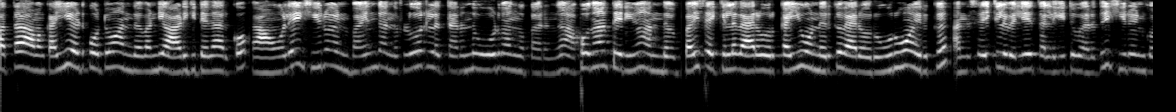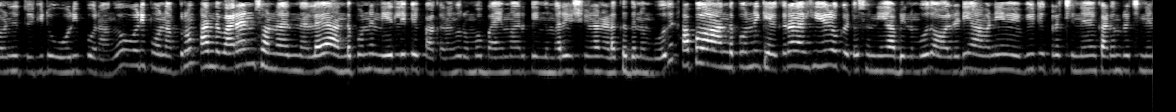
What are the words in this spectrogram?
பார்த்தா அவன் கையை எடுத்து போட்டும் அந்த வண்டி ஆடிக்கிட்டே தான் இருக்கும். அவங்களே ஹீரோயின் பயந்து அந்த ஃப்ளோர்ல திறந்து ஓடுவாங்க பாருங்க. அப்போதான் தெரியும் அந்த பைசைக்கிள்ல வேற ஒரு கை ஒன்னு இருக்கு வேற ஒரு உருவம் இருக்கு. அந்த சைக்கிளை வெளியே தள்ளிக்கிட்டு வருது. ஹீரோயின் குழந்தை தூக்கிட்டு ஓடி போறாங்க. ஓடி போன அப்புறம் அந்த வரேன்னு சொன்னதுனால அந்த பொண்ணு நேர்லயே போய் பாக்குறாங்க ரொம்ப பயமா இருக்கு. இந்த மாதிரி விஷயம்லாம் நடக்குதுன்னும் போது அப்போ அந்த பொண்ணு கேக்குறா ஹீரோ கிட்ட சொன்னியா? அப்படின்னும் போது ஆல்ரெடி அவனே வீட்டு பிரச்சனை கடன் பிரச்சனை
